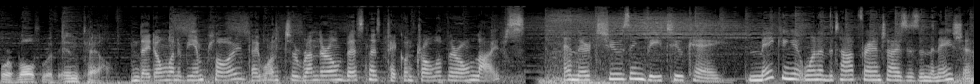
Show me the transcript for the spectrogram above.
were both with Intel. They don't want to be employed. They want to run their own business, take control of their own lives. And they're choosing V2K, making it one of the top franchises in the nation.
